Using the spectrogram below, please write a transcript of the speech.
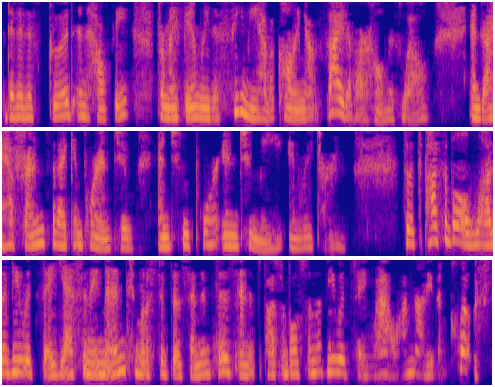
that it is good and healthy for my family to see me have a calling outside of our home as well. And I have friends that I can pour into and who pour into me in return. So it's possible a lot of you would say yes and amen to most of those sentences. And it's possible some of you would say, wow, I'm not even close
